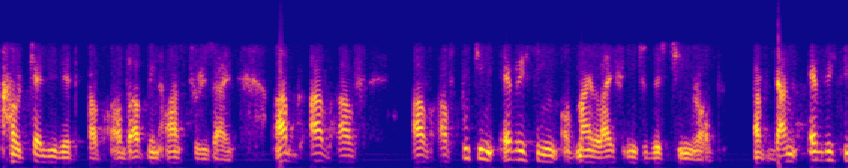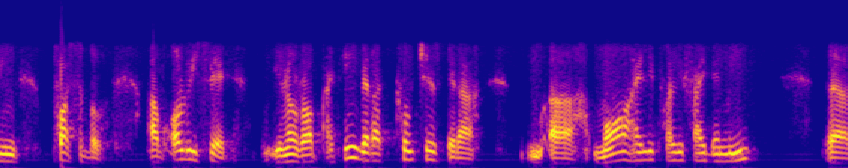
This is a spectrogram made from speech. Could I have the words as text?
I would tell you that I've, I've been asked to resign. I've, I've, I've, I've, I've put in everything of my life into this team, Rob. I've done everything possible. I've always said, you know, Rob, I think there are coaches that are uh, more highly qualified than me, uh,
